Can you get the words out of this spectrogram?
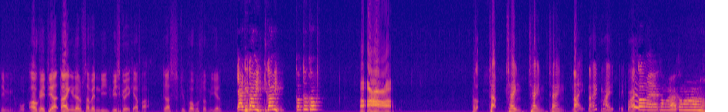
Det er min mikrofon. Okay, der, der er ingen af dem, som er venlige. Vi skal væk herfra. Ellers så skal vi prøve på at slå dem ihjel. Ja, det gør vi, det gør vi. Kom, kom, kom. Ah, ah! Hold da, tag, tag en, tag en, tag en. Nej, nej, ikke mig, ikke mig. Jeg kommer, jeg kommer, jeg kommer.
